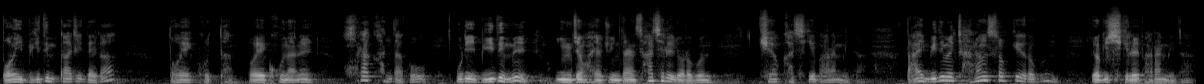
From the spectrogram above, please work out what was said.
너의 믿음까지 내가 너의 고통, 너의 고난을 허락한다고 우리의 믿음을 인정하여 준다는 사실을 여러분 기억하시기 바랍니다. 나의 믿음을 자랑스럽게 여러분 여기시기를 바랍니다.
